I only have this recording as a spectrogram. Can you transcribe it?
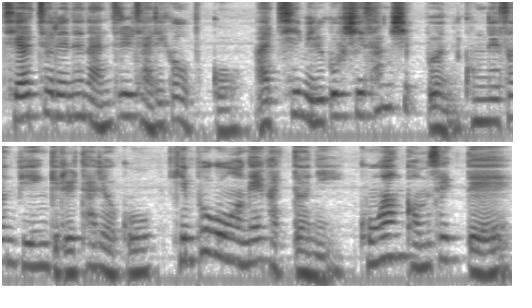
지하철에는 앉을 자리가 없고 아침 7시 30분 국내선 비행기를 타려고 김포공항에 갔더니 공항 검색대에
